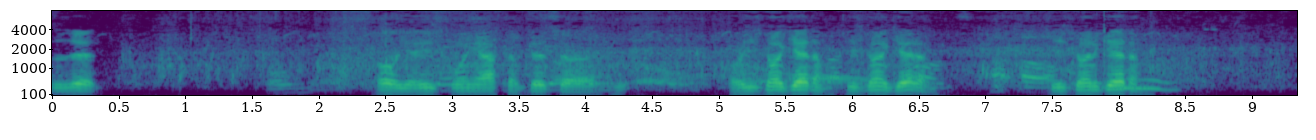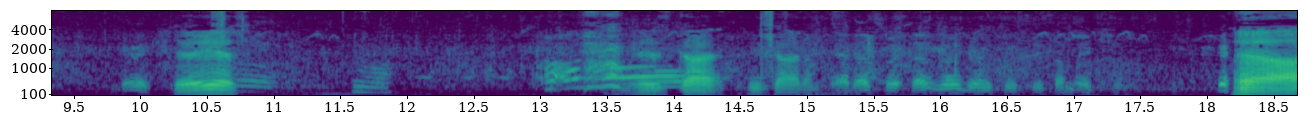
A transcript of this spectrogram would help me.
is it. Oh yeah, he's going after him. There's uh, oh he's gonna get him. He's gonna get him. He's gonna get him. There he is. He's got. He's got him. Yeah, that's what, that's really going to see some action. Yeah.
